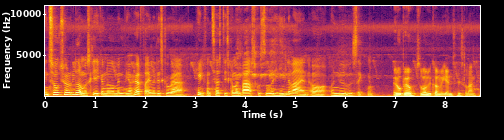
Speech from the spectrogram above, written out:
en togtur, det lyder måske ikke af noget, men vi har hørt fra alle, at det skulle være helt fantastisk, og man bare skulle sidde hele vejen og, og nyde udsigten. Øv bøv, så må vi komme igen til Sri Lanka.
